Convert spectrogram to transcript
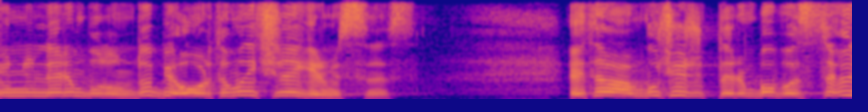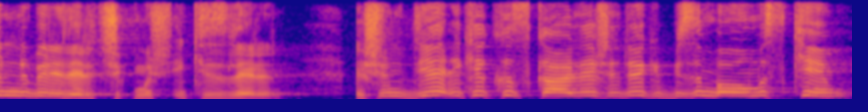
ünlülerin bulunduğu bir ortamın içine girmişsiniz. E tamam bu çocukların babası da ünlü birileri çıkmış ikizlerin. E şimdi diğer iki kız kardeş de diyor ki bizim babamız kim?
